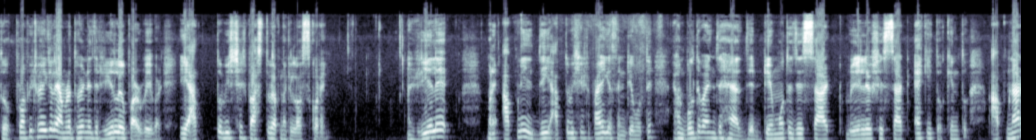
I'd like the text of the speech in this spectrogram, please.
তো প্রফিট হয়ে গেলে আমরা ধরে নিই যে রিয়েলেও পারব এবার। এই আত্মবিশ্বাস বাস্তবে আপনাকে লস করে। রিয়েলে মানে আপনি যেই আত্মবিশ্বাসটা পাই গেছেন ডেমোতে, এখন বলতে পারেন যে হ্যাঁ যে ডেমোতে যে চার্ট রিয়েলের সে চার্ট একই তো, কিন্তু আপনার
